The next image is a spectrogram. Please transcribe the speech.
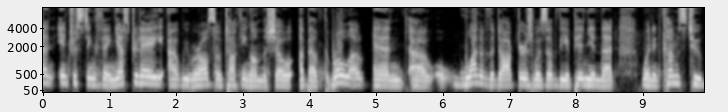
an interesting thing. Yesterday, uh, we were also talking on the show about the rollout, and uh, one of the doctors was of the opinion that when it comes to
